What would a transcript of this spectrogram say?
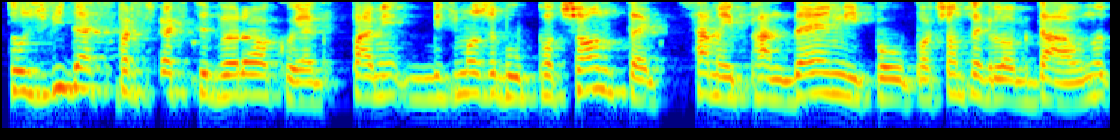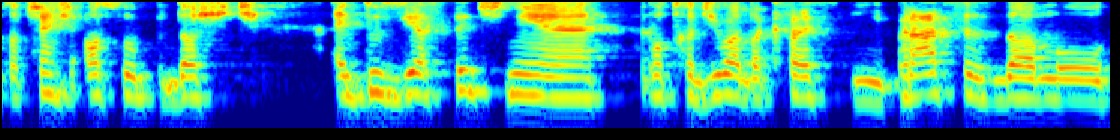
to już widać z perspektywy roku. Jak być może był początek samej pandemii, był początek lockdownu, to część osób dość entuzjastycznie podchodziła do kwestii pracy z domu,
